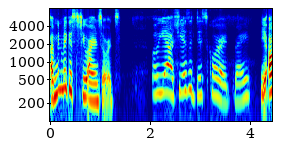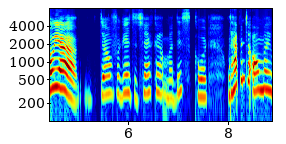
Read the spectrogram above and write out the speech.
I'm gonna make us two iron swords. Oh yeah, she has a Discord, right? Yeah. Oh yeah. Don't forget to check out my Discord. What happened to all my?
